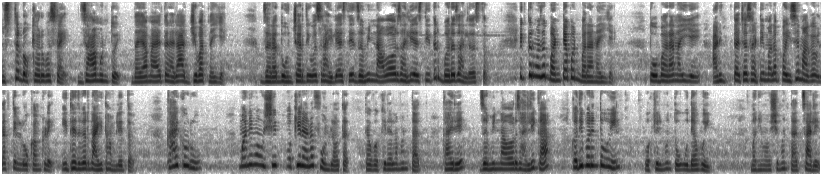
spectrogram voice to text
नुसतं डोक्यावर बसलाय. जा म्हणतोय. दयामाया तर ह्याला अजिबात नाही आहे जरा दोन चार दिवस राहिले असते जमीन नावावर झाली असती तर बरं झालं असतं. एकतर माझा बंट्या पण बरा नाही आहे तो बरा नाही आहे आणि त्याच्यासाठी मला पैसे मागावे लागतील लोकांकडे. इथे जर नाही थांबले तर. काय करू? मनी मावशी वकिलाला फोन लावतात. त्या वकिलाला म्हणतात काय रे? जमीन नावावर झाली का? कधीपर्यंत होईल? वकील म्हणतो उद्या होईल. मनी मावशी म्हणतात चालेल.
